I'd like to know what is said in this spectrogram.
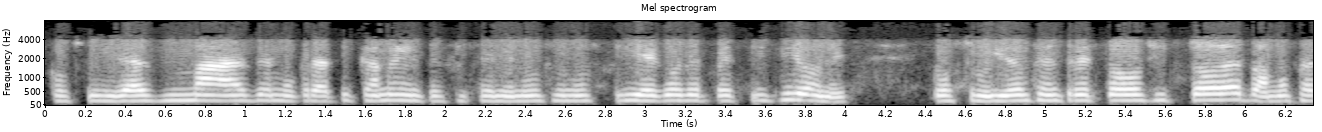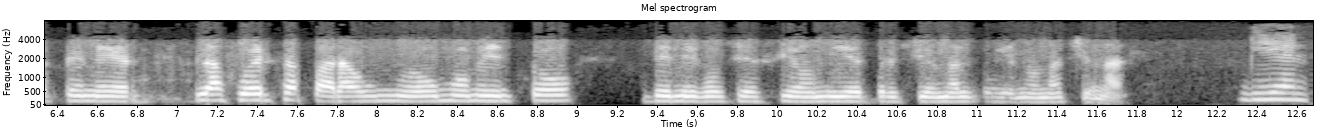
construidas más democráticamente, si tenemos unos pliegos de peticiones construidos entre todos y todas, vamos a tener la fuerza para un nuevo momento de negociación y de presión al gobierno nacional. Bien,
